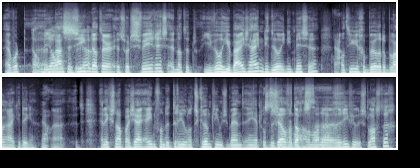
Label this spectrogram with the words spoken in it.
er wordt uh, laten zien dat er een soort sfeer is en dat het, je wil hierbij zijn, dit wil je niet missen, want hier gebeuren de belangrijke dingen. Nou, het, en ik snap als jij een van de 300 scrum teams bent en je hebt op dezelfde dag allemaal de review, is lastig.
